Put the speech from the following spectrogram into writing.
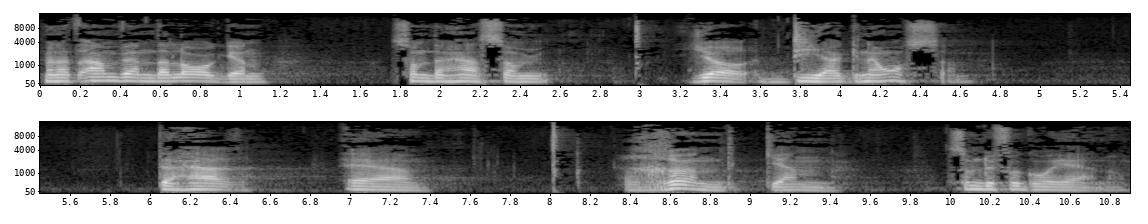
men att använda lagen som den här som gör diagnosen. Den här eh, röntgen som du får gå igenom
